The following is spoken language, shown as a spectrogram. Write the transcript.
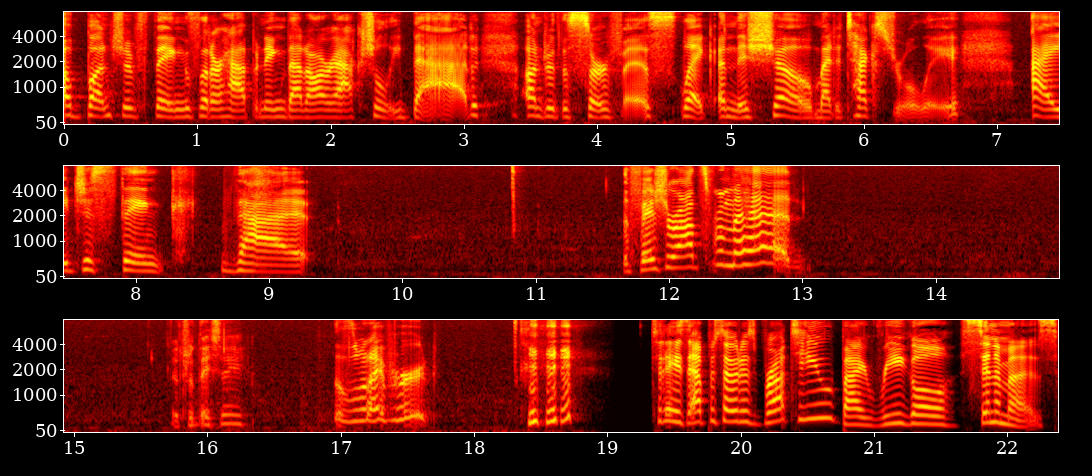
a bunch of things that are happening that are actually bad under the surface, like in this show, metatextually. I just think that the fish rots from the head. That's what they say. That's what I've heard. Today's episode is brought to you by Regal Cinemas.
